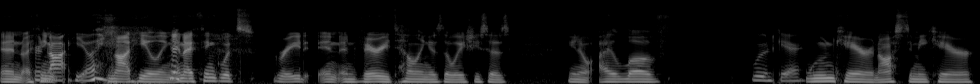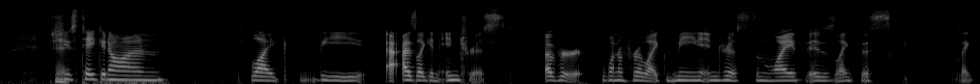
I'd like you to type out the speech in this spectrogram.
and I Or think not healing. not healing. and I think what's great and, and very telling is the way she says, you know, I love Wound care. wound care and ostomy care. and- She's taken on like the as like an interest of her one of her like main interests in life is like this like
